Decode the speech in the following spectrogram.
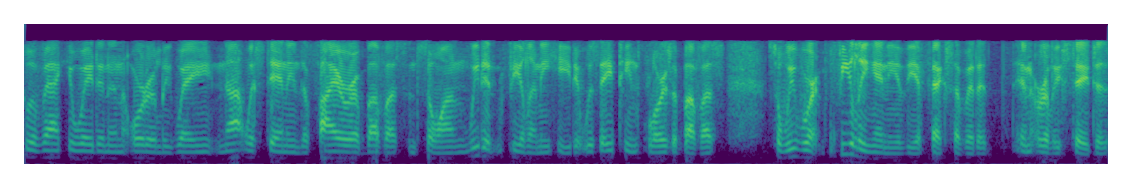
to evacuate in an orderly way, notwithstanding the fire above us and so on. We didn't feel any heat. It was 18 floors above us, so we weren't feeling any of the effects of it at, in early stages.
